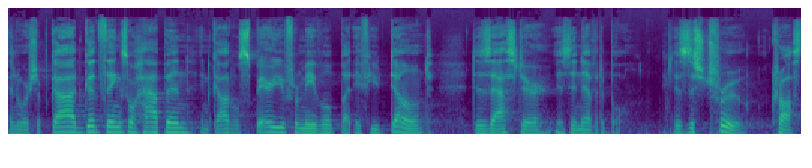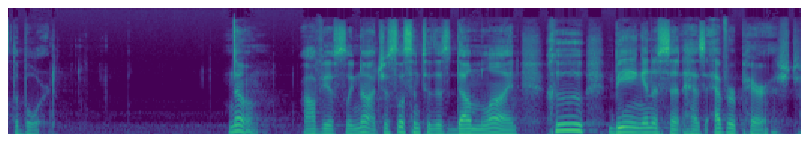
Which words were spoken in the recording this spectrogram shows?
and worship God, good things will happen and God will spare you from evil, but if you don't, disaster is inevitable. Is this true across the board? No, obviously not. Just listen to this dumb line Who, being innocent, has ever perished?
